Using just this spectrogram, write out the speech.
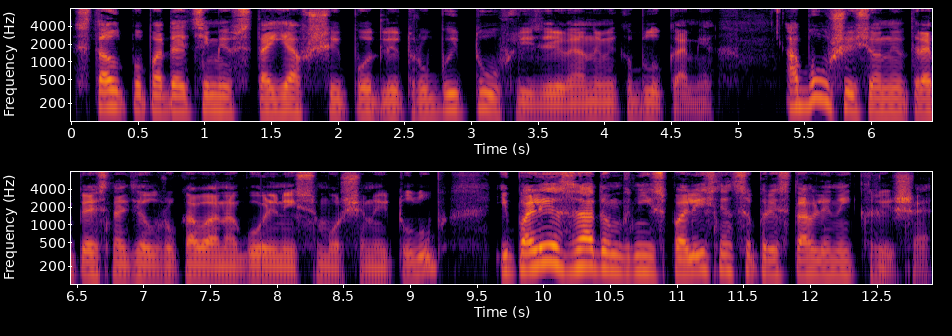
стал попадать ими в стоявшие подле трубы туфли с деревянными каблуками — Обувшись, он, не торопясь, надел рукава нагольный сморщенный тулуп и полез задом вниз по лестнице, приставленной к крыше.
